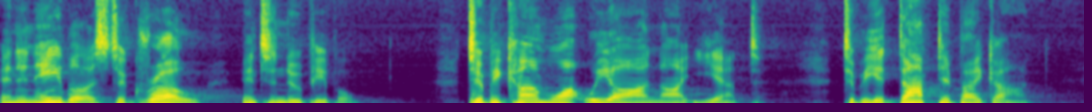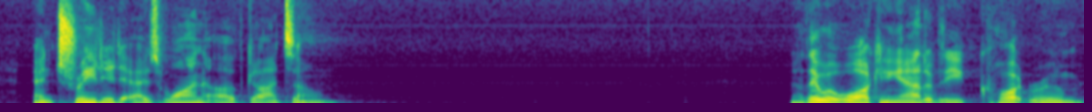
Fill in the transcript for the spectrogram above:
and enable us to grow into new people, to become what we are not yet, to be adopted by God and treated as one of God's own. Now, they were walking out of the courtroom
